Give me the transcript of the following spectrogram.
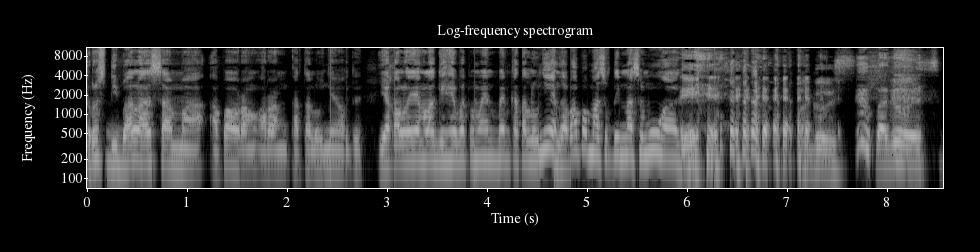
terus dibalas sama apa orang-orang Catalunya waktu itu. Ya kalau yang lagi hebat pemain-pemain Catalunya ya nggak apa-apa masuk timnas semua gitu. Bagus. Bagus.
